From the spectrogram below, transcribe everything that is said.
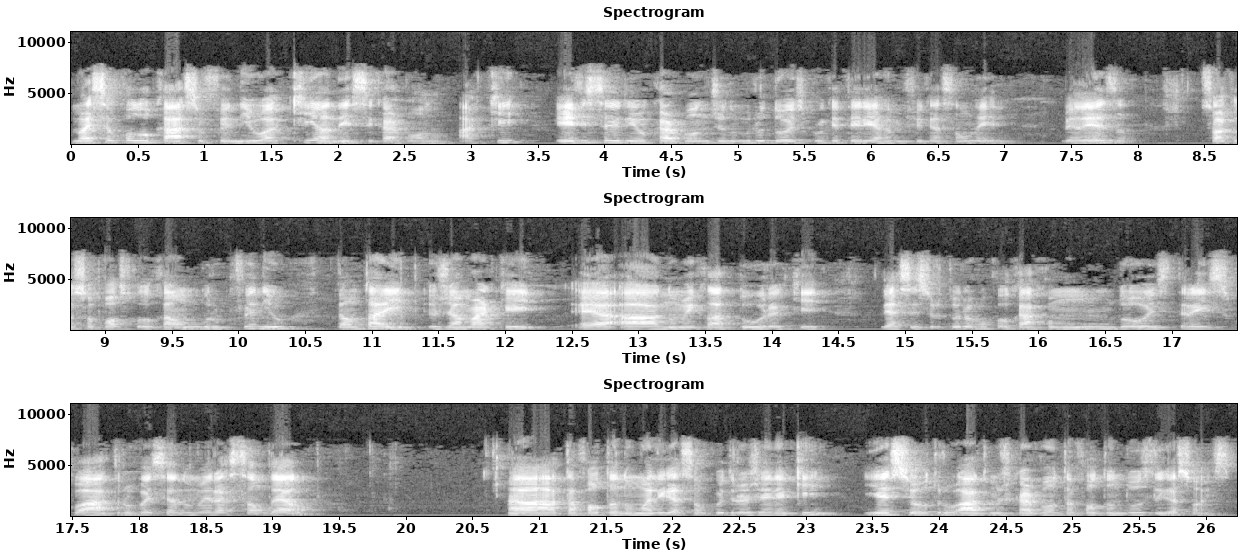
mas se eu colocasse o fenil aqui, ó, nesse carbono aqui, ele seria o carbono de número 2, porque teria a ramificação nele, beleza? Só que eu só posso colocar um grupo fenil, então tá aí, eu já marquei é a nomenclatura aqui dessa estrutura, eu vou colocar como 1, 2, 3, 4, vai ser a numeração dela. Ah, tá faltando uma ligação com o hidrogênio aqui, e esse outro átomo de carbono está faltando duas ligações.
